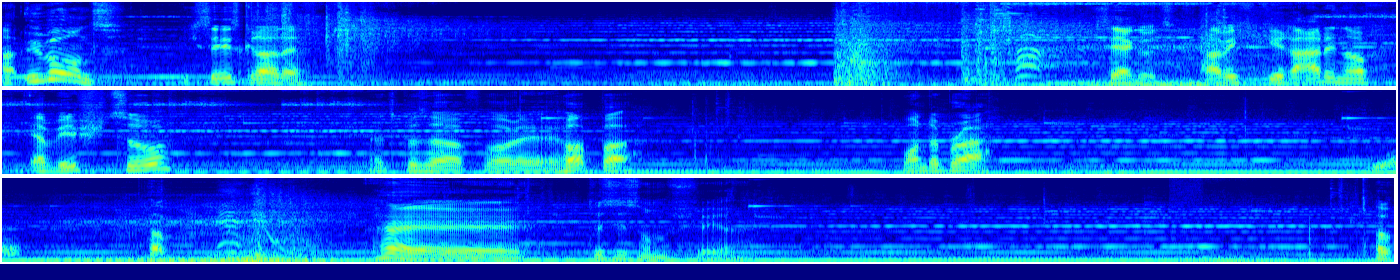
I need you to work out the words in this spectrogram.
Ah, über uns. Ich sehe es gerade. Sehr gut. Habe ich gerade noch erwischt so. Jetzt pass auf. Hoppa. Wonderbra. Hopp. Hey, das ist unfair. Oh.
